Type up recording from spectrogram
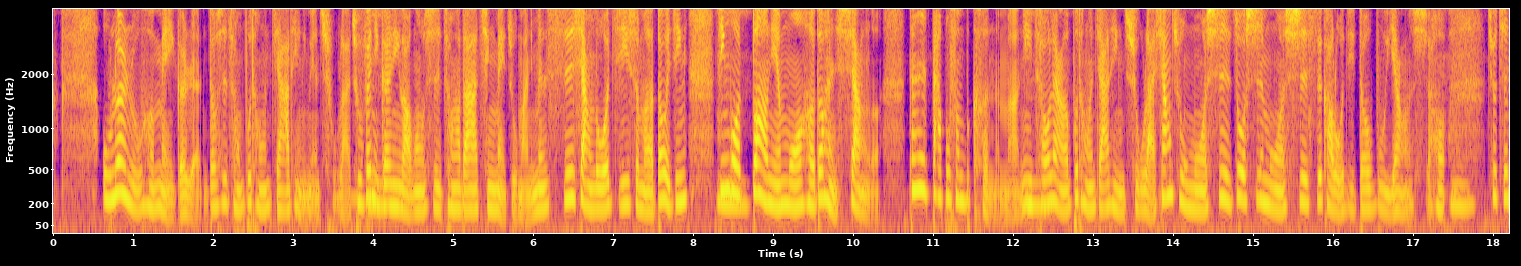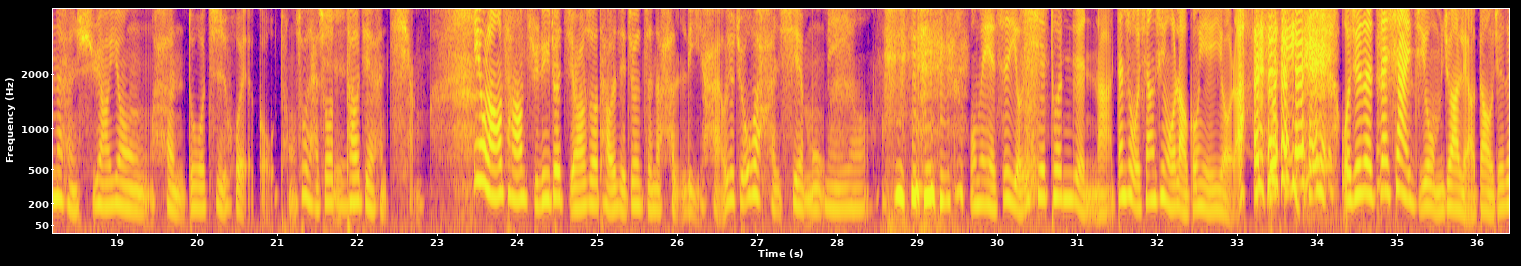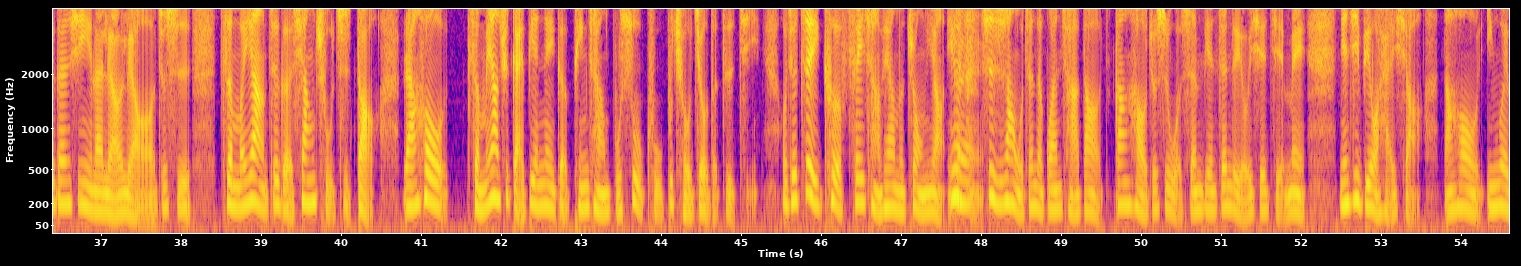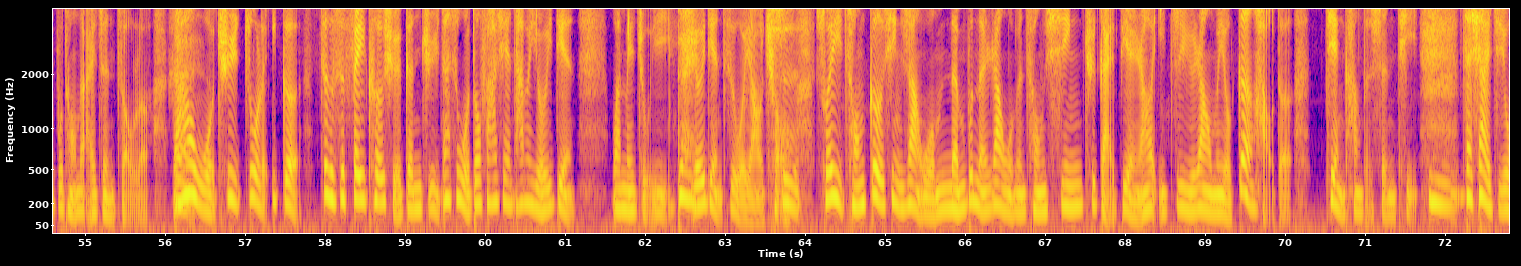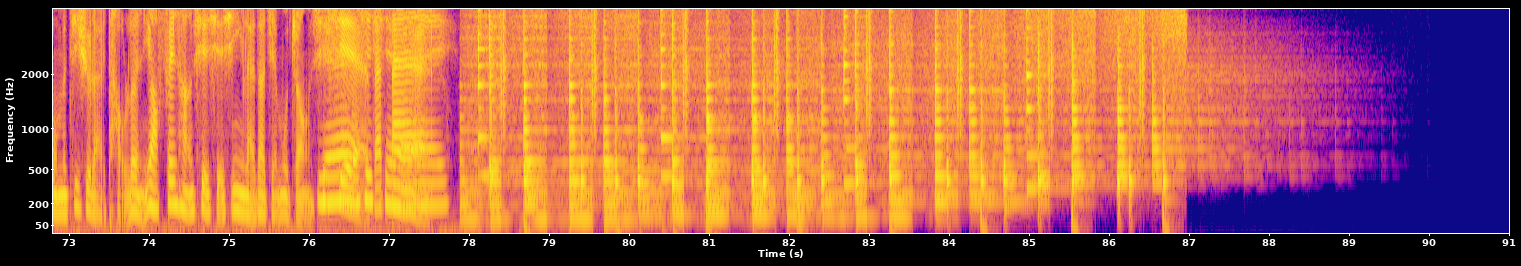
无论如何，每个人都是从不同家庭里面出来，除非你跟你老公是从小到大青梅竹马，你们思想逻辑什么都已经经过多少年磨合都很像了，但是大部分不可能嘛，你从两个不同的家庭出来，相处模式、做事模式、思考逻辑都不一样的时候，嗯，就真的很需要用很多智慧的沟通，所以我才说涛姐很强，因为。因为我老公常常举例，就举到说桃子姐就是真的很厉害，我就觉得哇，很羡慕。没有，我们也是有一些吞忍啦，但是我相信我老公也有啦，所以我觉得在下一集我们就要聊到，我觉得跟心仪来聊一聊，就是怎么样这个相处之道，然后。怎么样去改变那个平常不诉苦、不求救的自己？我觉得这一刻非常非常的重要，因为事实上我真的观察到，刚好就是我身边真的有一些姐妹年纪比我还小，然后因为不同的癌症走了，然后我去做了一个，这个是非科学根据，但是我都发现他们有一点完美主义，对，有一点自我要求，是，所以从个性上，我们能不能让我们从心去改变，然后以至于让我们有更好的。健康的身体。嗯，在下一集我们继续来讨论。要非常谢谢心仪来到节目中，谢谢，拜拜。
